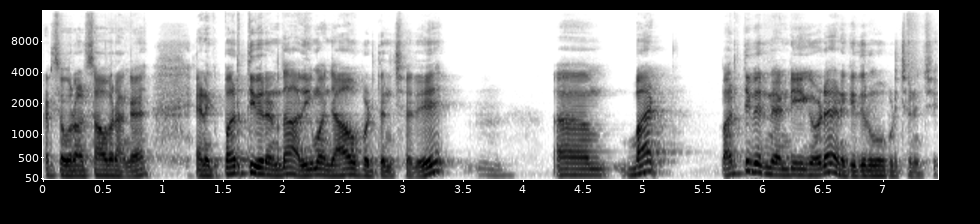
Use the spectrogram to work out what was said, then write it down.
கடைசி ஒரு ஆள் சாவுறாங்க. எனக்கு பருத்தி வீரன் தான் அதிகமாக ஞாபகப்படுத்துனுச்சு அது. பட் பருத்தி வீரன் எண்டிங்கை விட எனக்கு இது ரொம்ப பிடிச்சிருந்துச்சு.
